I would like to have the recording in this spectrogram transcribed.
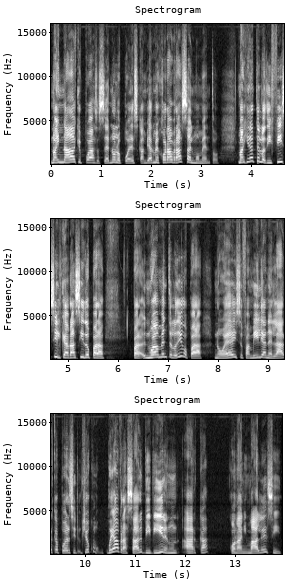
No hay nada que puedas hacer, no lo puedes cambiar. Mejor abraza el momento. Imagínate lo difícil que habrá sido para... Para, nuevamente lo digo, para Noé y su familia en el arca, poder decir, yo voy a abrazar vivir en un arca con animales y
